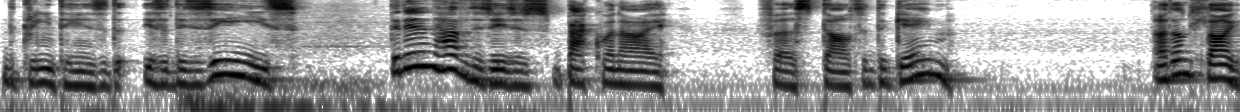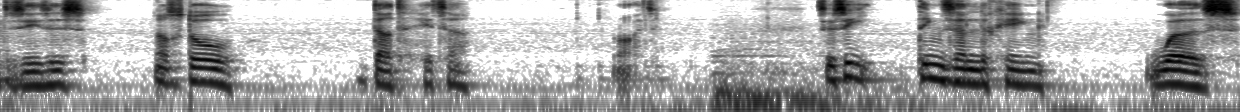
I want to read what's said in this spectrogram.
The green thing is, the, is a disease. They didn't have diseases back when I first started the game. I don't like diseases. Not at all. Dud hitter. Right. So see, things are looking worse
